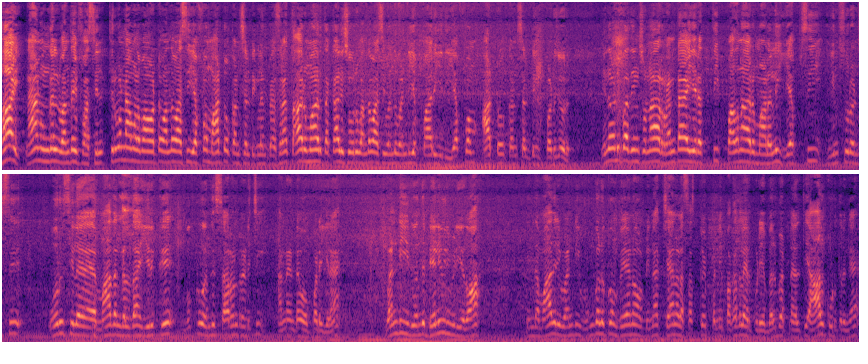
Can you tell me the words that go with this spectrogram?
Hi நான் உங்கள் வந்தை ஃபாசில். திருவண்ணாமலை மாவட்டம் வந்தவாசி எஃப்எம் ஆட்டோ கன்சல்டிங்ல பேசுறேன். தாறுமாறு தக்காளி சோறு வந்தவாசி வந்து வண்டியை பாரு இது எஃப்எம் ஆட்டோ கன்சல்டிங் படுஜோர் இந்த வண்டி பார்த்தீங்கன்னு சொன்னால் ரெண்டாயிரத்தி பதினாறு மாடலு எஃப்சி இன்சூரன்ஸு ஒரு சில மாதங்கள் தான் இருக்கு. புக்கு வந்து சரண்டர் அடிச்சு அண்ணன்ட்ட ஒப்படைக்கிறேன். வண்டி இது வந்து டெலிவரி வீடியோ தான். இந்த மாதிரி வண்டி உங்களுக்கும் வேணும் அப்படின்னா சேனலை சப்ஸ்கிரைப் பண்ணி பக்கத்தில் இருக்கக்கூடிய பெல் பட்டனை அழுத்தி ஆள் கொடுத்துருங்க.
